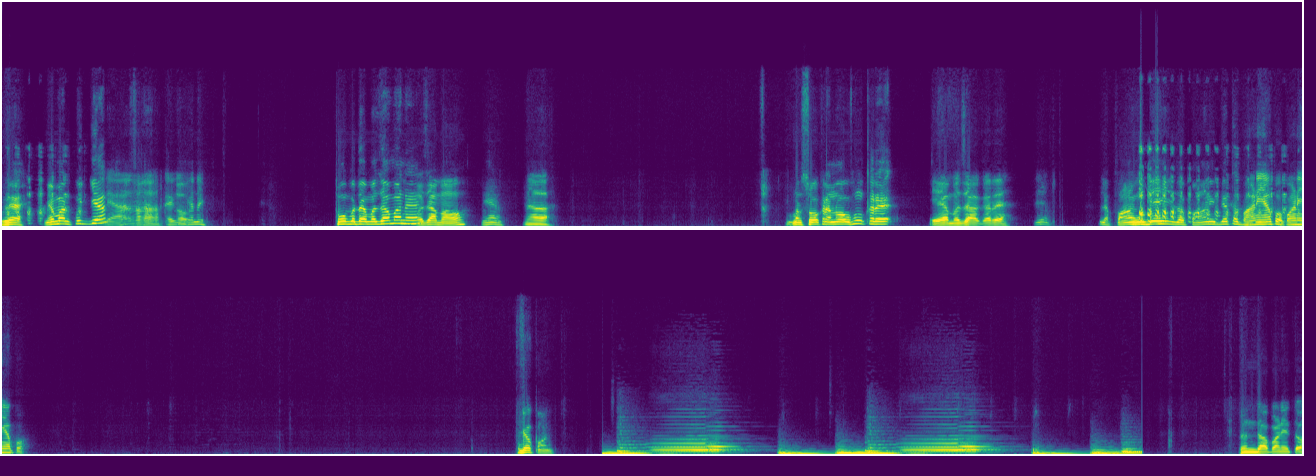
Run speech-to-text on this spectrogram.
લે મહેમાન પૂજ્યા હા, આવી ગયા ને તું બધા મજામાં ને મજામાં હો એમ. હા મારા છોકરાનો શું કરે એ મજા કરે એટલે પાણી બેસી તો પાણી દેતો પાણી આપો પાણી આપો લ્યો પાણી ધંધા પાણી તો.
